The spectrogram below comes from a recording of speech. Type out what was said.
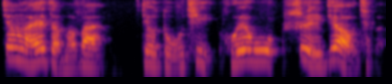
将来怎么办？”就赌气回屋睡觉去了。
